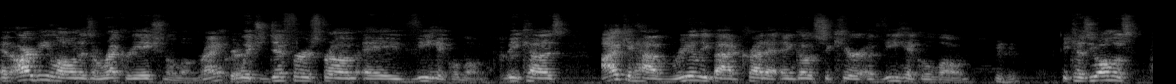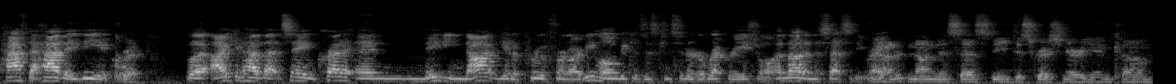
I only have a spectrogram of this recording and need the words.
An RV loan is a recreational loan, right? Correct. Which differs from a vehicle loan because I could have really bad credit and go secure a vehicle loan Mhm. Because you almost have to have a vehicle. correct But I could have that same credit and maybe not get approved for an RV loan because it's considered a recreational and not a necessity, right? non, non-necessity discretionary income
